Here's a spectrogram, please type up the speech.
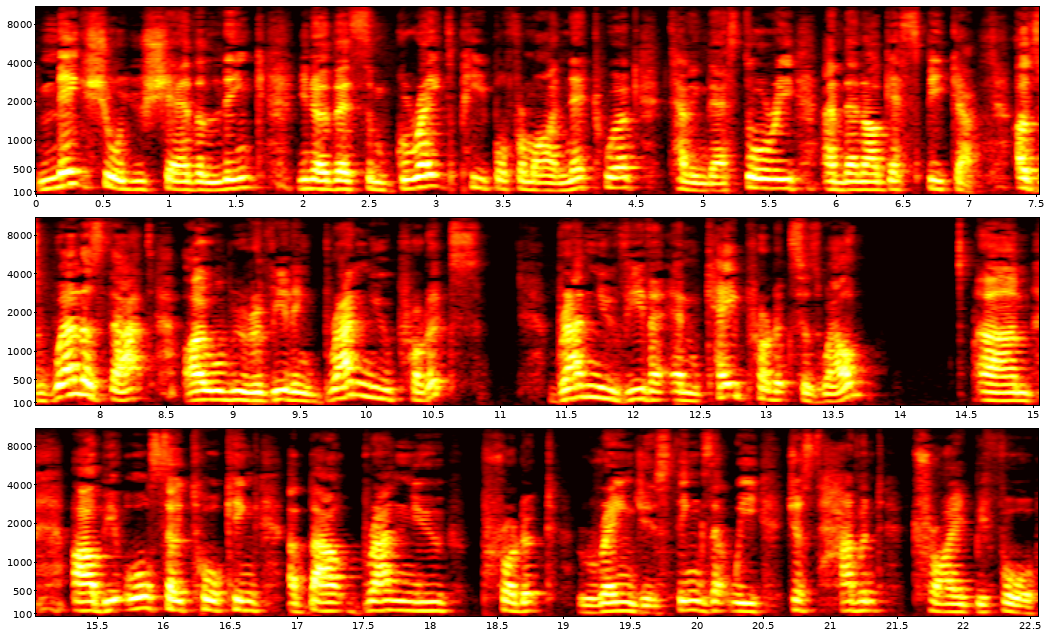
Make sure you share the link. You know, there's some great people from our network telling their story and then our guest speaker. As well as that, I will be revealing brand new products, brand new Viva MK products as well. Um, I'll be also talking about brand new product ranges, things that we just haven't tried before,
